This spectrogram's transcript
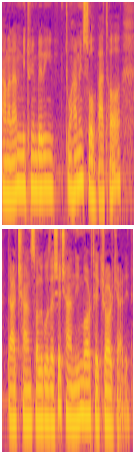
عملا می‌تونیم ببینیم تو همین صحبت ها در چند سال گذشته چندین بار تکرار کردید.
